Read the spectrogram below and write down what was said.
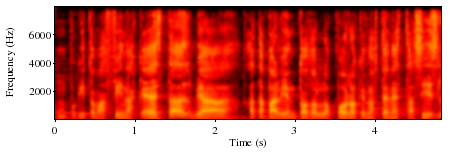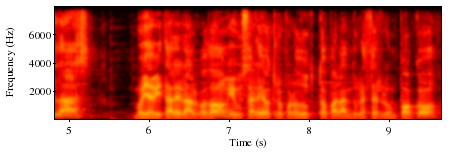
Un poquito más finas que estas. Voy a, tapar bien todos los poros que no estén estas islas. Voy a evitar el algodón y usaré otro producto para endurecerlo un poco.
